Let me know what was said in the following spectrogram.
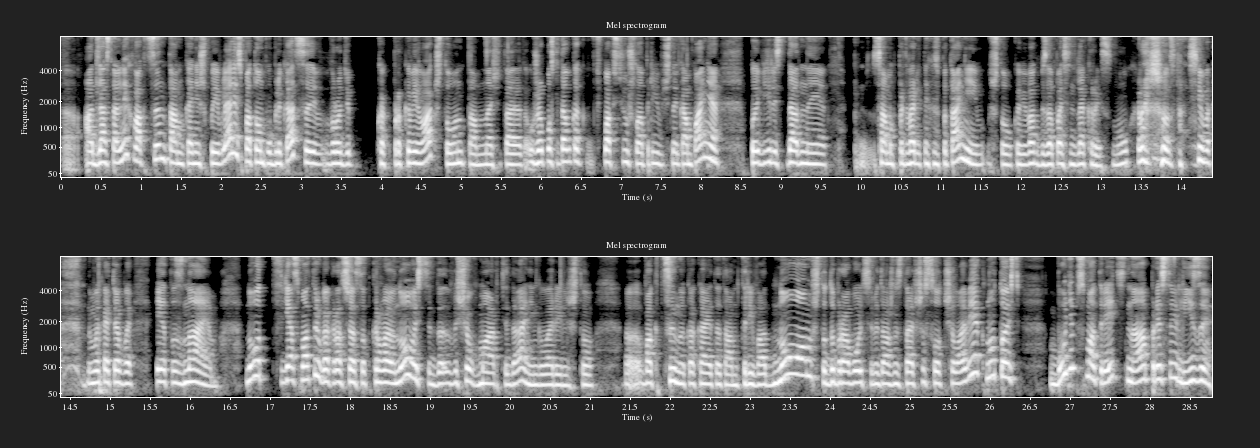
Э, а для остальных вакцин там, конечно, появлялись потом публикации вроде как про Ковивак, что он там, значит, а, уже после того, как вовсю шла прививочная кампания, появились данные самых предварительных испытаний, что Ковивак безопасен для крыс. Ну, хорошо, спасибо, мы хотя бы это знаем. Ну вот я смотрю, как раз сейчас открываю новости, да, еще в марте, да, они говорили, что э, вакцина какая-то там три в одном, что добровольцами должны стать 600 человек. Ну, то есть будем смотреть на пресс-релизы,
